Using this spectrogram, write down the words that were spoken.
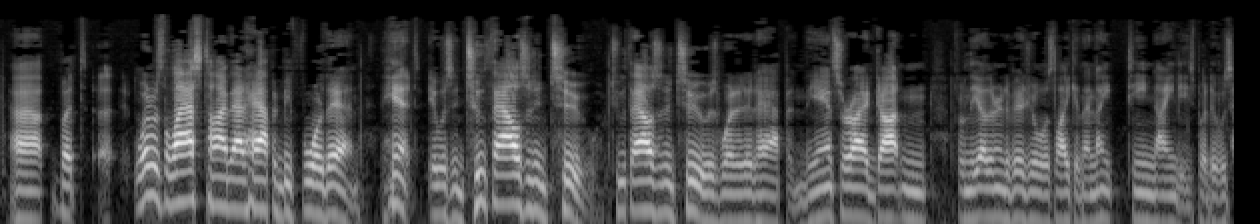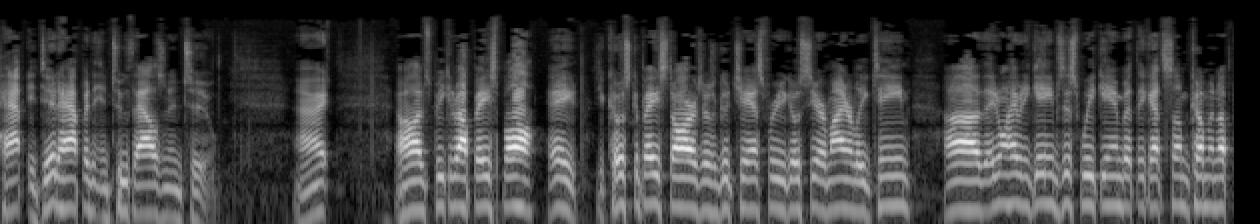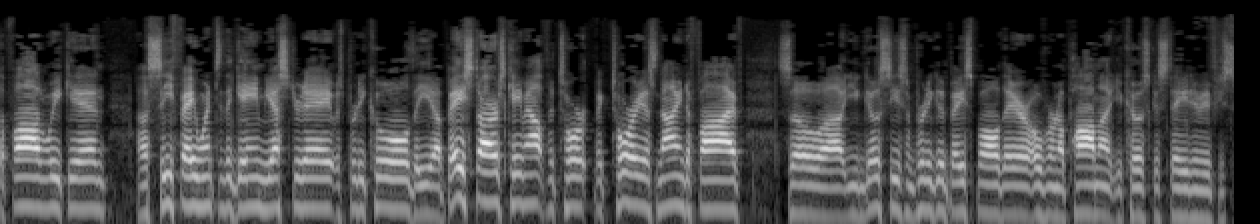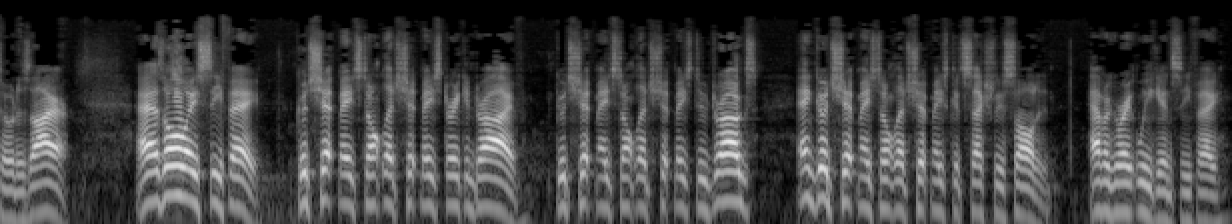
but when was the last time that happened before then? Hint, it was in 2002. 2002 is when it had happened. The answer I had gotten from the other individual was like in the 1990s, but it was hap- it did happen in 2002. All right. Uh, I'm speaking about baseball. Hey, Yokosuka Bay Stars, there's a good chance for you to go see our minor league team. Uh, they don't have any games this weekend, but they got some coming up the following weekend. Uh, CFAY went to the game yesterday. It was pretty cool. The uh, Bay Stars came out victor- victorious 9 to 5. So uh, you can go see some pretty good baseball there over in Oppama at Yokosuka Stadium if you so desire. As always, CFAY, good shipmates don't let shipmates drink and drive. Good shipmates don't let shipmates do drugs. And good shipmates don't let shipmates get sexually assaulted. Have a great weekend, CFAY.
